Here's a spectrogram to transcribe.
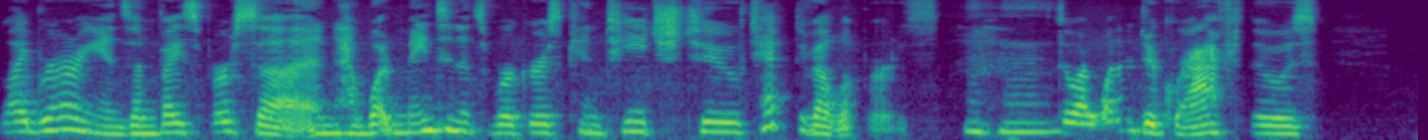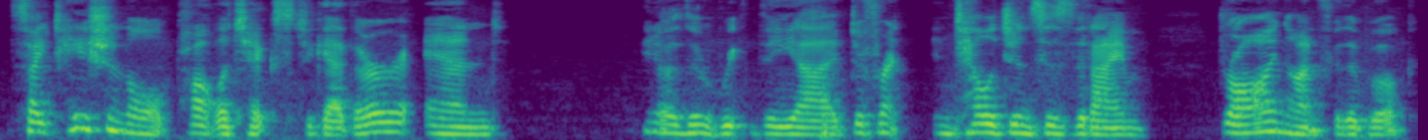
librarians and vice versa, and what maintenance workers can teach to tech developers. Mm-hmm. So I wanted to graft those citational politics together and you know the the uh, different intelligences that I'm drawing on for the book.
